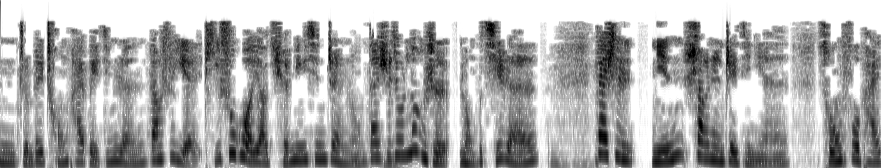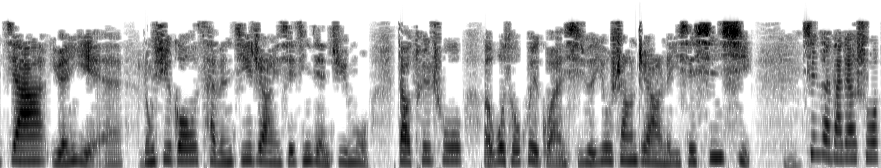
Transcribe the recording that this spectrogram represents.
嗯，准备重排《北京人》，当时也提出过要全明星阵容，但是就愣是拢不齐人。嗯但是您上任这几年，从复排《家》《原野》《龙须沟》《蔡文姬》这样一些经典剧目，到推出呃《窝头会馆》《喜剧的忧伤》这样的一些新戏，嗯现在大家说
